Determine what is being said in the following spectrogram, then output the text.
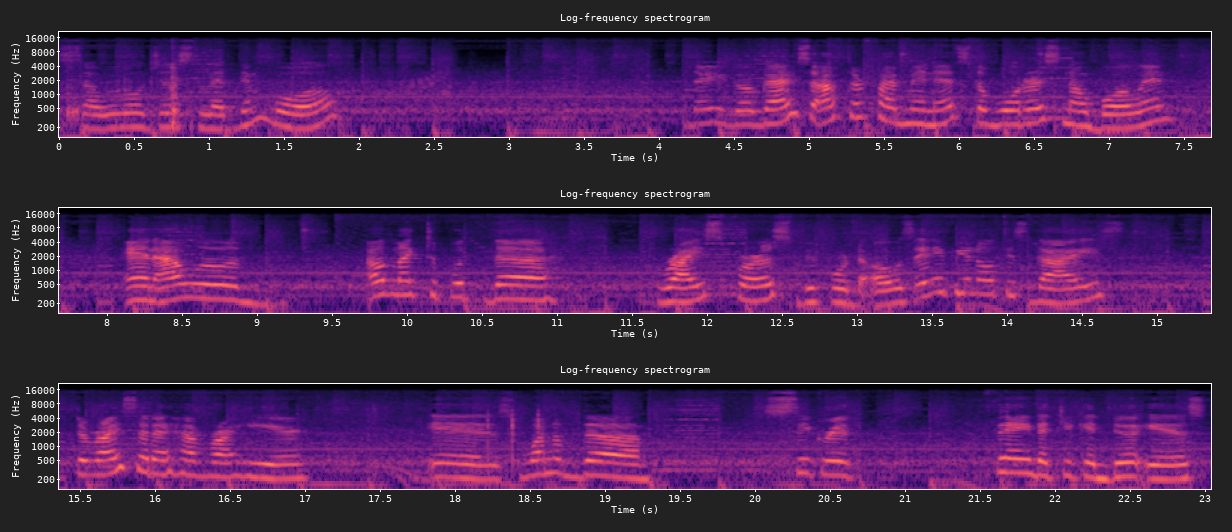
So we will just let them boil. There you go guys. So after five minutes the water is now boiling. And I would I would like to put the rice first before the oats. And if you notice guys the rice that I have right here is one of the secret thing that you can do is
